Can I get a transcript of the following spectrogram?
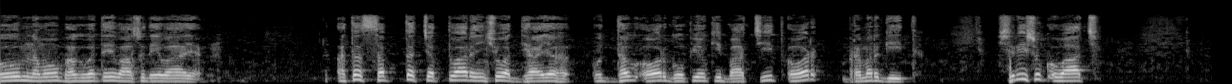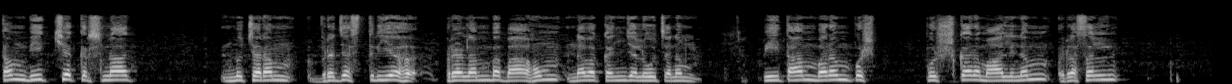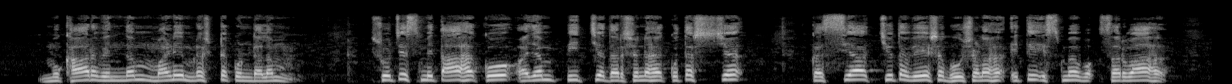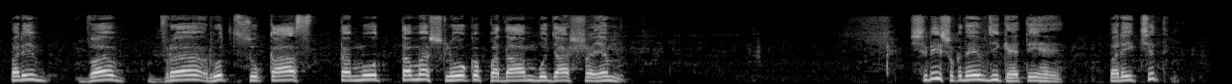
ओम नमो भगवते वासुदेवाय। अथ सप्तचत्वारिंशो अध्याय उद्धव और गोपियों की बातचीत और भ्रमर गीत। श्री शुक उवाच तम वीक्ष्य कृष्णानुचरम व्रजस्त्रिय प्रलम्ब बाहुम नवकंजलोचनम पीतांबरम पुष्कर मालिनम रसल मुखारविंदम मणिमृष्टकुंडलम शुचिस्मिताः को अयं पीच्य दर्शनः कुतश्च कस्याच्युत वेशभूषणः इति स्म सर्वाः परिव्रवृत्सुकास्तमोत्तम श्लोक पदाम्बुजाश्रयम् श्री सुखदेव जी कहते हैं, परीक्षित,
